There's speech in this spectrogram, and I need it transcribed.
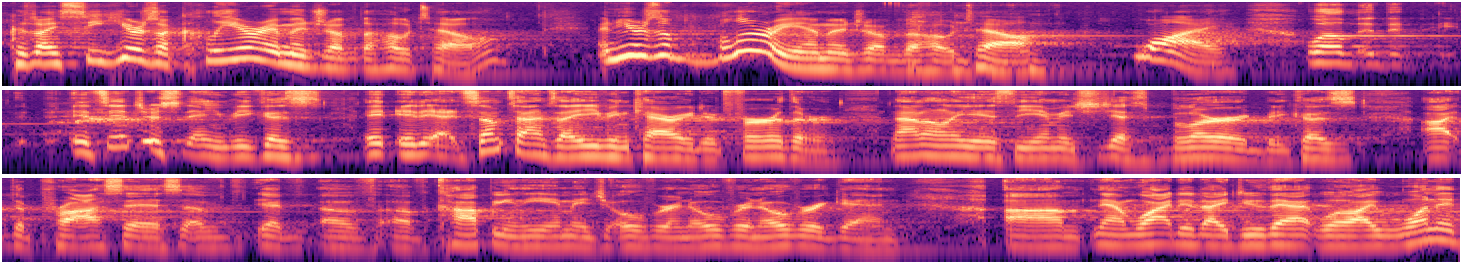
Because I see here's a clear image of the hotel, and here's a blurry image of the hotel. Why? Well, it's interesting because it, it, sometimes I even carried it further. Not only is the image just blurred because uh, the process of, of, of copying the image over and over and over again. Um, now, why did I do that? Well, I wanted,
